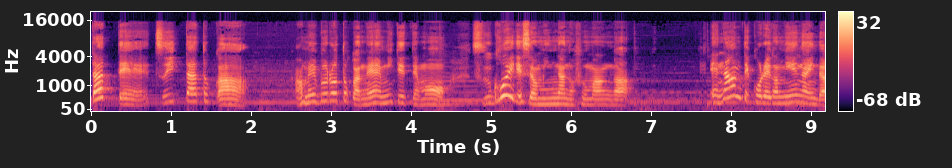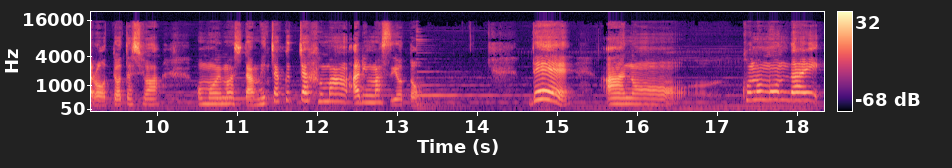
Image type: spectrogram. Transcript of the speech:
だってツイッターとかアメブロとかね見ててもすごいですよみんなの不満が。えなんでこれが見えないんだろうって私は思いました。めちゃくちゃ不満ありますよと。で、あのこの問題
